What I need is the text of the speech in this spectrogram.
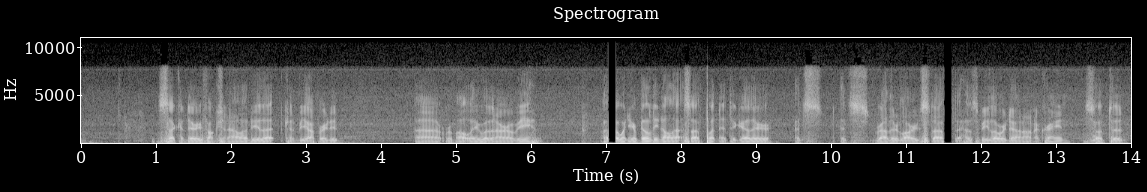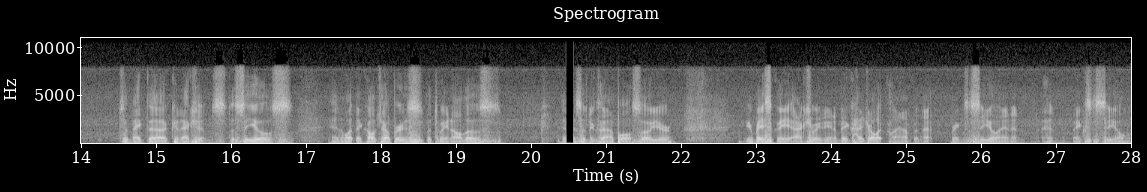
secondary functionality that can be operated uh, remotely with an ROV. But when you're building all that stuff, putting it together, it's it's rather large stuff that has to be lowered down on a crane. So to to make the connections, the seals, and what they call jumpers between all those is an example. So you're you're basically actuating a big hydraulic clamp, and that brings the seal in and and makes the seal.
